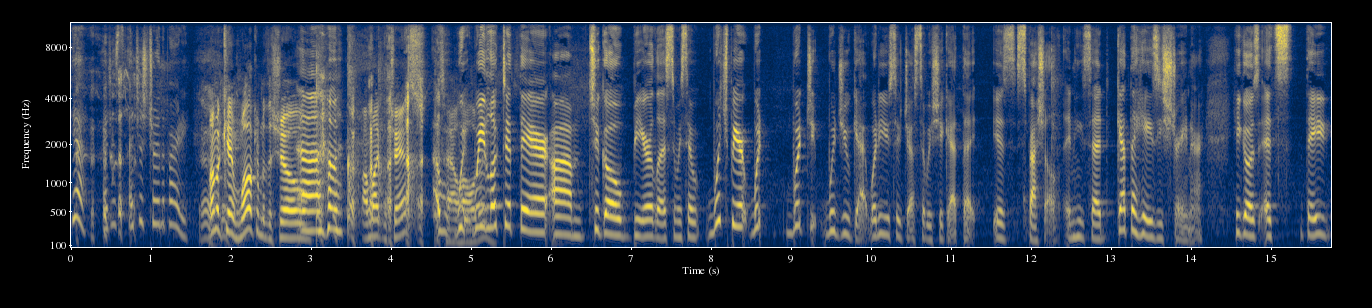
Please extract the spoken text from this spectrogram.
that. Yeah, I just I just joined the party. Mama Kim, welcome to the show. I'm Michael Chance. That's Hal we, we looked at their um, to go beer list and we said, which beer, what, what you- would you get? What do you suggest that we should get that is special? And he said, get the hazy strainer. He goes, it's, they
